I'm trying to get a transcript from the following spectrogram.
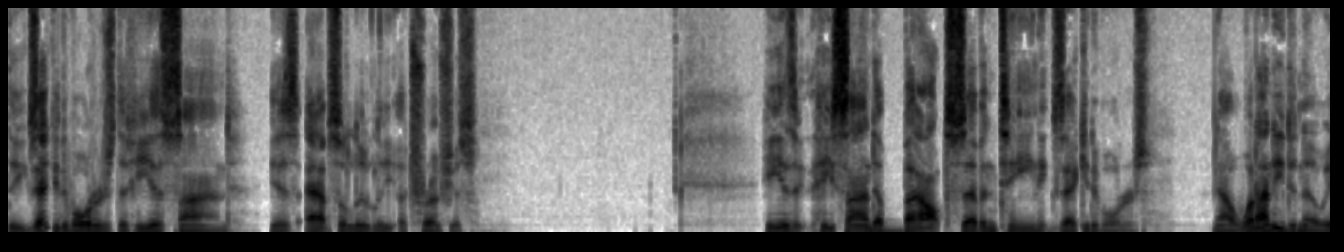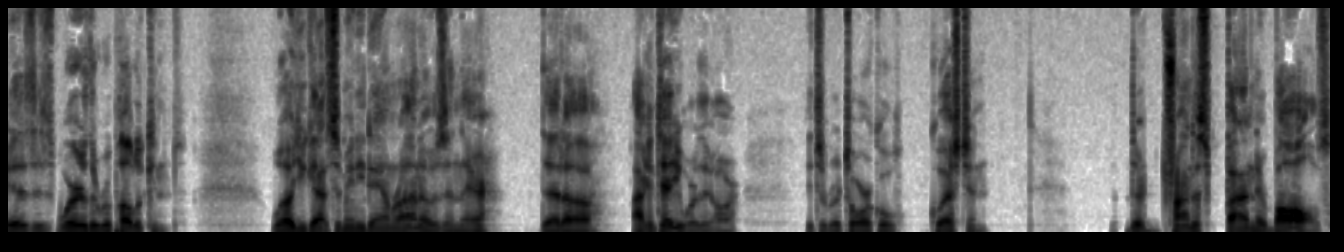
The executive orders that he has signed is absolutely atrocious. He is he signed about 17 executive orders. Now, what I need to know is is where are the Republicans? Well, you got so many damn RINOs in there that uh, I can tell you where they are. It's a rhetorical question. They're trying to spine their balls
